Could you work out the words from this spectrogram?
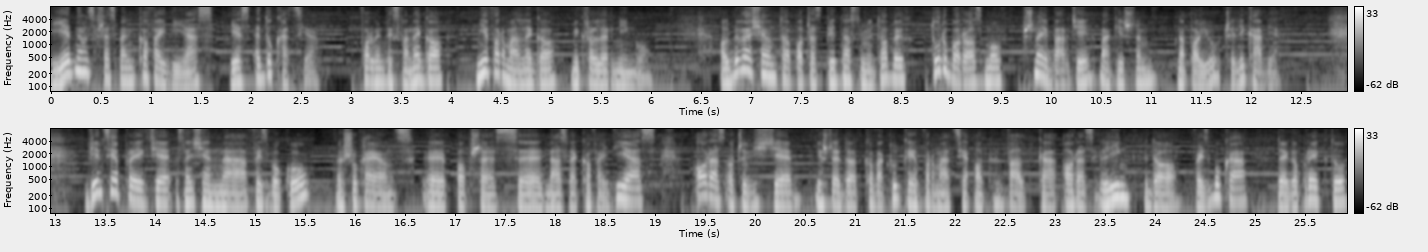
Jednym z przesłań Coffee Ideas jest edukacja w formie tzw. Tak nieformalnego microlearningu. Odbywa się to podczas 15-minutowych turbo rozmów przy najbardziej magicznym napoju, czyli kawie. Więcej o projekcie znajdziecie na Facebooku, szukając e, poprzez e, nazwę Coffee Ideas oraz oczywiście jeszcze dodatkowa krótka informacja od Waldka oraz link do Facebooka, do jego projektu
